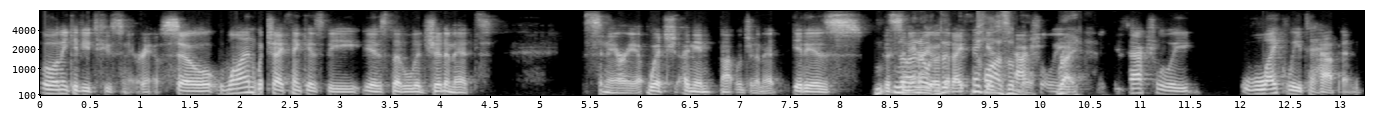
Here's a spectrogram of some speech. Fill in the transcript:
Well, let me give you two scenarios. So one, which I think is the is the legitimate scenario, which I mean, not legitimate. It is the scenario no, no, the, that I think plausible, is actually right. is actually likely to happen.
